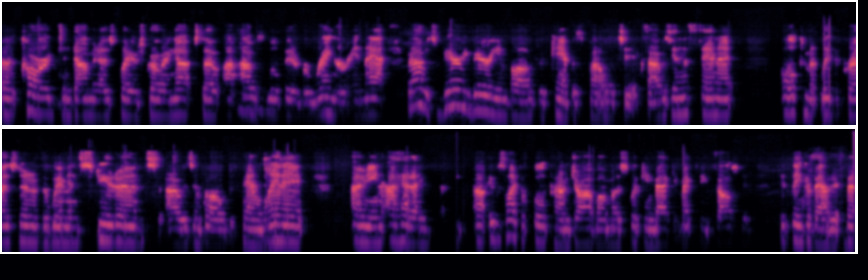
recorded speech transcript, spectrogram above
uh, cards and dominoes players growing up, so I, I, was a little bit of a ringer in that. But I was very, very involved with campus politics. I was in the Senate, ultimately the president of the women's students. I was involved with Panhellenic. I mean, I had a, uh, it was like a full time job almost looking back. It makes me exhausted to think about it. But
